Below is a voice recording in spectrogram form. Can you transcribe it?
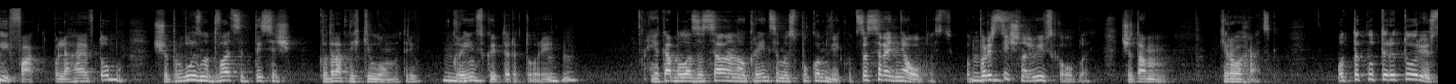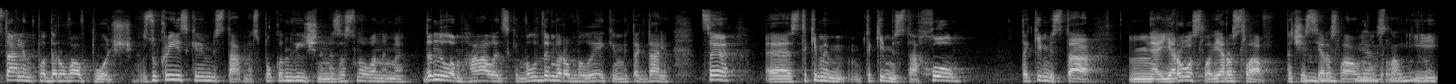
другий факт полягає в тому, що приблизно 20 тисяч квадратних кілометрів української території, яка була заселена українцями спокон віку. Це середня область, от пересічна Львівська область чи там Кіровоградська. От таку територію Сталін подарував Польщі з українськими містами, споконвічними, заснованими Данилом Галицьким, Володимиром Великим і так далі. Це е, з такими такі міста Холм, такі міста Ярослав, Ярослав, на честь Ярослава Ярослав Мудрого, Мудрого. і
